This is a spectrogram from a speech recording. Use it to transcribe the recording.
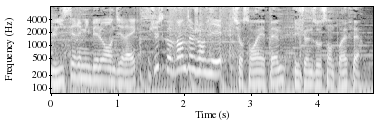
Le lycée Rémi Bello en direct Jusqu'au 22 janvier. sur son FM et jeunesaucentre.fr.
